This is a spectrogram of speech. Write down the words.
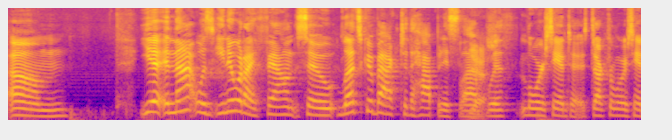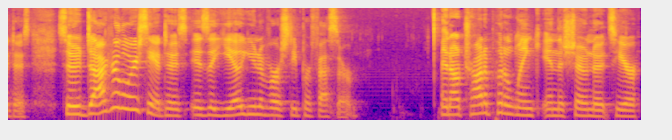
um yeah and that was you know what i found so let's go back to the happiness lab yes. with Laurie santos dr Laurie santos so dr Laurie santos is a yale university professor and i'll try to put a link in the show notes here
